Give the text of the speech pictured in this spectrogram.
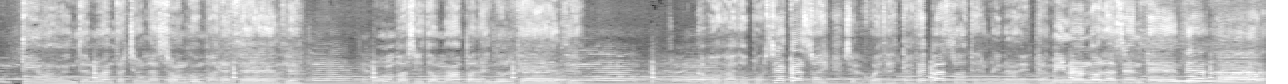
Últimamente nuestras charlas son comparecencias. Un pasito más para la indulgencia. Un abogado por si acaso y si el juez está de paso termina dictaminando la sentencia. Ah,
